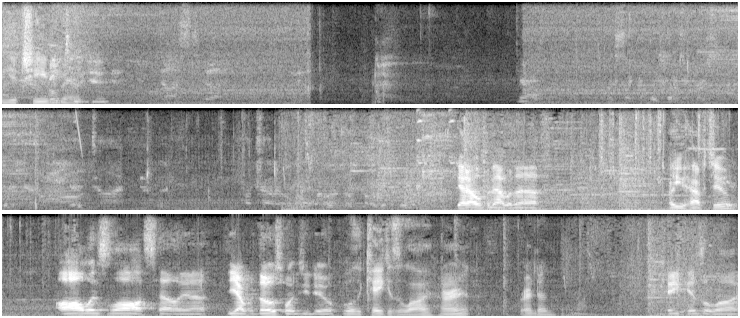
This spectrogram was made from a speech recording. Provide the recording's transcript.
the the achievement. Me too, dude. Gotta open that with F. Oh, you have to? All is lost, hell yeah. Yeah, with those ones you do. Well, the cake is a lie. All right, Brandon. Cake is a lie.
